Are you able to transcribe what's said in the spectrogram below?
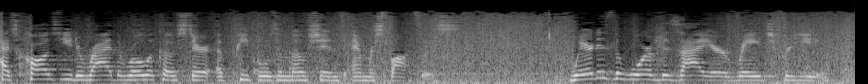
has caused you to ride the roller coaster of people's emotions and responses. Where does the war of desire rage for you?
